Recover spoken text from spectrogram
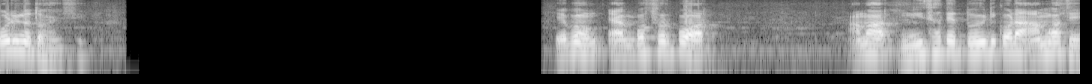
পরিণত হয়েছে। এবং এক বছর পর আমার নিজ হাতে তৈরি করা আম গাছে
